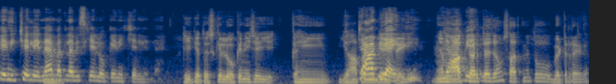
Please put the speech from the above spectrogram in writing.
के नीचे लेना है हम्म। मतलब इसके लो के नीचे लेना है। ठीक है तो इसके लो के नीचे कहीं यहाँ पर भी आएगी, मैं मार्क करते जाऊँ साथ में तो बेटर रहेगा।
